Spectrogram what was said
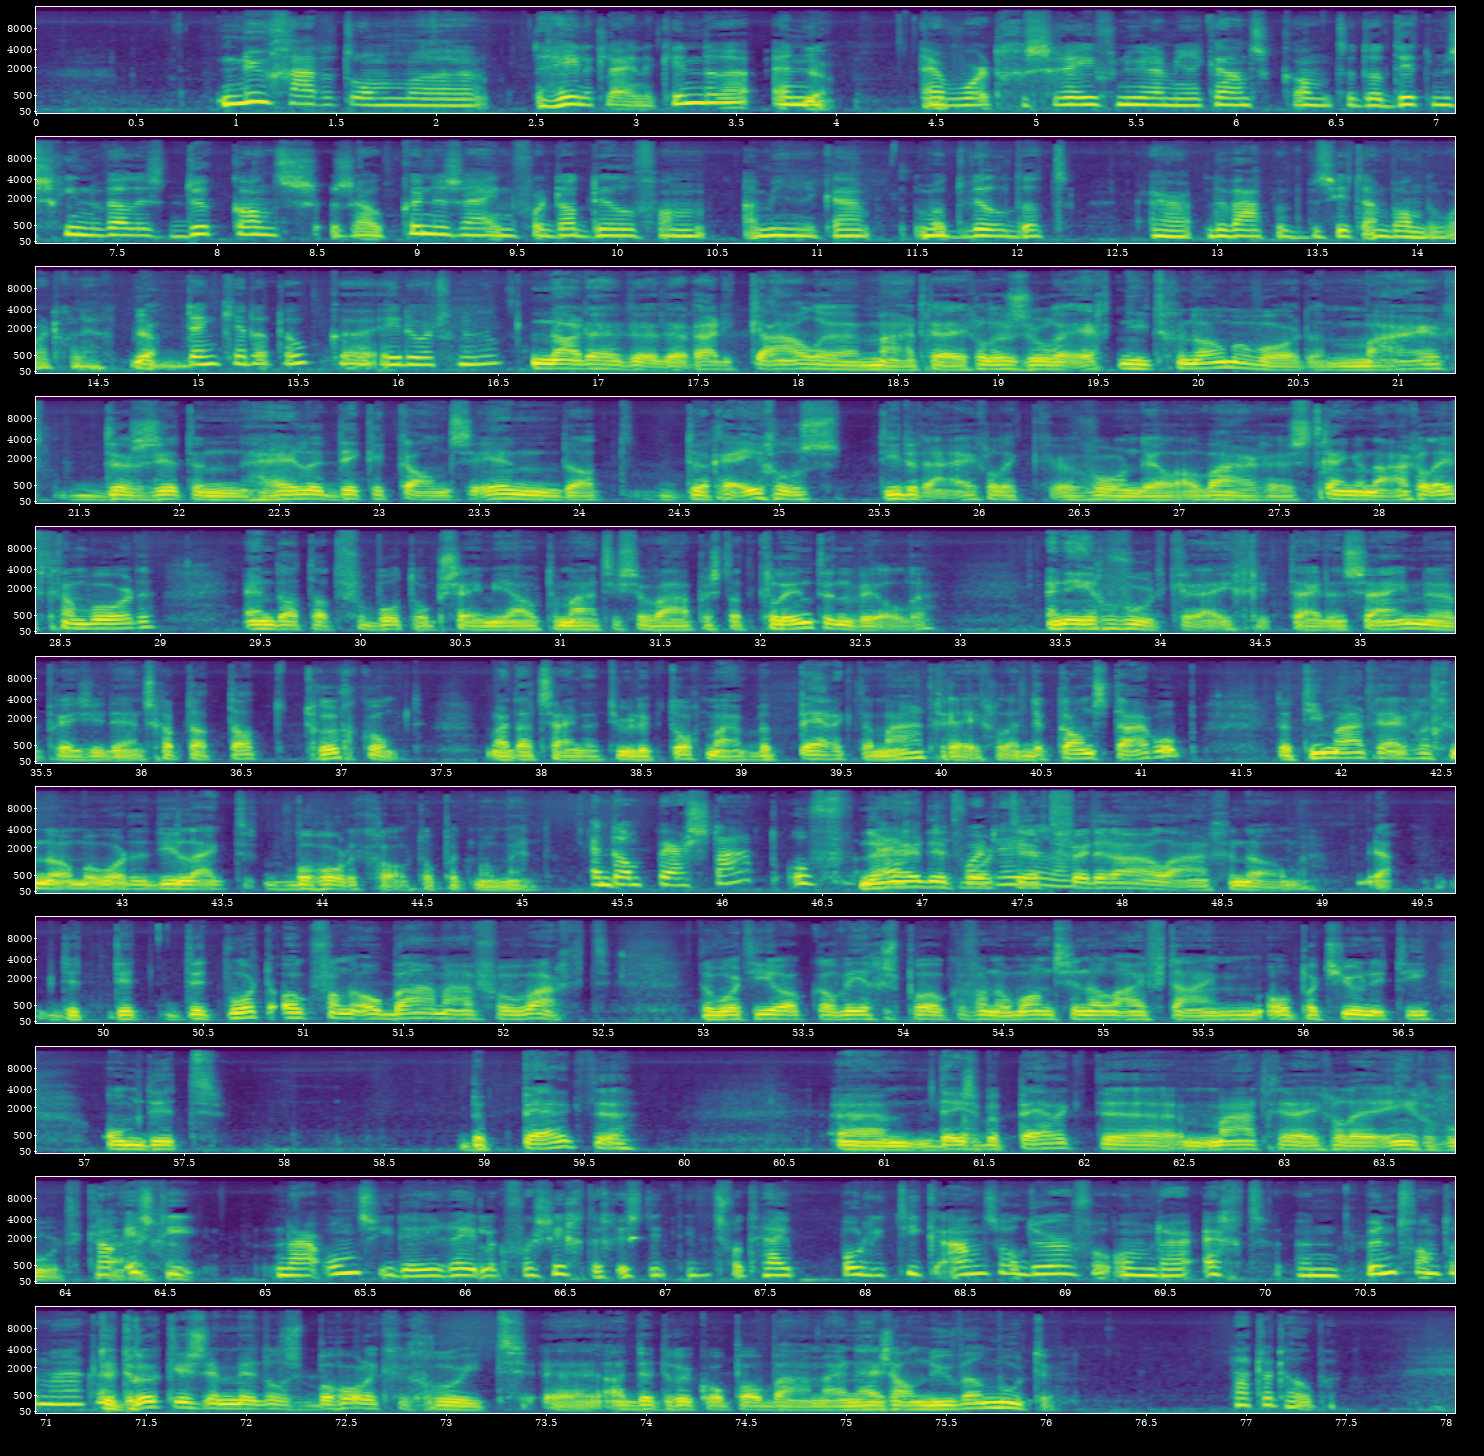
Nu gaat het om uh, hele kleine kinderen. En ja. er wordt geschreven nu aan de Amerikaanse kanten... dat dit misschien wel eens de kans zou kunnen zijn... voor dat deel van Amerika wat wil dat er de wapenbezit aan banden wordt gelegd. Ja. Denk jij dat ook, uh, Eduard van der Wild? Nou, de, de, de, radicale maatregelen zullen echt niet genomen worden. Maar er zit een hele dikke kans in dat de regels die er eigenlijk voor een deel al waren... strenger nageleefd gaan worden. En dat dat verbod op semi-automatische wapens dat Clinton wilde... en ingevoerd kreeg tijdens zijn uh, presidentschap, dat dat terugkomt. Maar dat zijn natuurlijk toch maar beperkte maatregelen. De kans daarop dat die maatregelen genomen worden... die lijkt behoorlijk groot op het moment. En dan per staat? Of nee, echt dit wordt echt land? federaal aangenomen. Ja, dit, dit, dit wordt ook van Obama verwacht. Er wordt hier ook alweer gesproken van een once-in-a-lifetime opportunity... om dit beperkte Um, deze beperkte maatregelen ingevoerd te krijgen. Nou is die naar ons idee redelijk voorzichtig. Is dit iets wat hij politiek aan zal durven om daar echt een punt van te maken? De druk is inmiddels behoorlijk gegroeid, uh, de druk op Obama. En hij zal nu wel moeten. Laten we het hopen.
